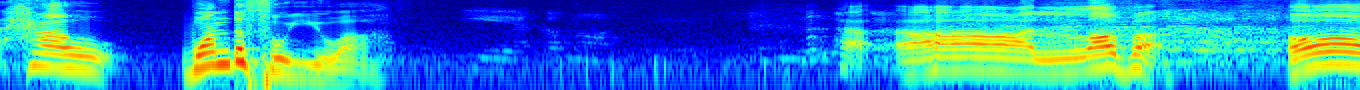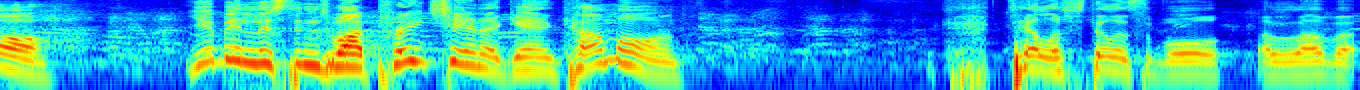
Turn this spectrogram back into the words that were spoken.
How wonderful you are. ah, I love it. Oh, you've been listening to my preaching again. Come on. Tell us, tell us more. I love it.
